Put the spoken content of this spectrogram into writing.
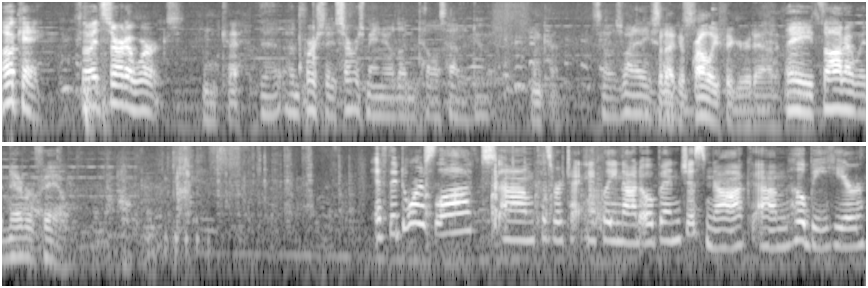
okay, so it sort of works. okay. The, unfortunately, the service manual doesn't tell us how to do it. Okay. So it's one of these. But I could probably figure it out. They thought it would never fail. If the door's locked, because we're technically not open, just knock. Um, he'll be here.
